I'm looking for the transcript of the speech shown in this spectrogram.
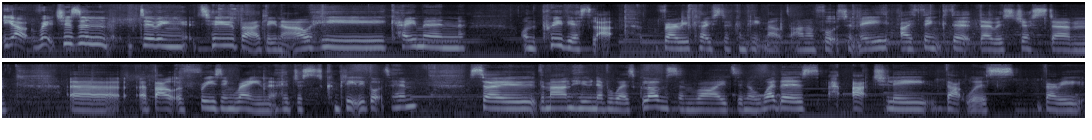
Yeah, Rich isn't doing too badly now. He came in on the previous lap very close to a complete meltdown, unfortunately. I think that there was just um, uh, a bout of freezing rain that had just completely got to him. So the man who never wears gloves and rides in all weathers, actually, that was very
